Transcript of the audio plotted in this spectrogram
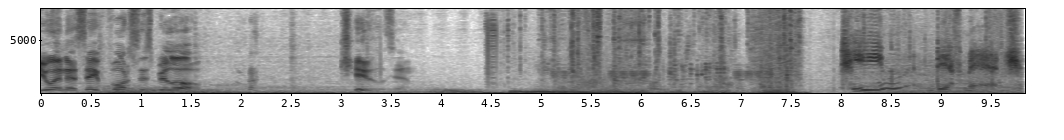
UNSA forces below. Kills him. Team Deathmatch.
